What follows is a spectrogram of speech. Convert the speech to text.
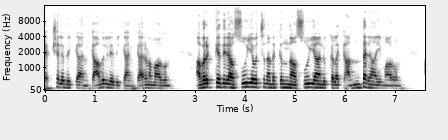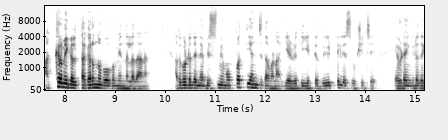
രക്ഷ ലഭിക്കാൻ കാവൽ ലഭിക്കാൻ കാരണമാകും. അവർക്കെതിരെ അസൂയ വെച്ച് നടക്കുന്ന അസൂയാലുക്കളൊക്കെ അന്ധരായി മാറും അക്രമികൾ തകർന്നു പോകും എന്നുള്ളതാണ്. അതുകൊണ്ട് തന്നെ ബിസ്മി മുപ്പത്തിയഞ്ച് തവണ എഴുതിയിട്ട് വീട്ടിൽ സൂക്ഷിച്ച് എവിടെയെങ്കിലും അത്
